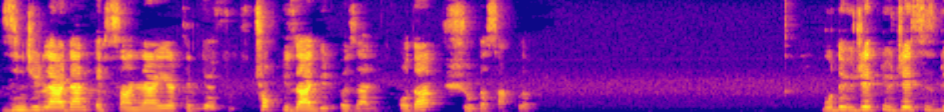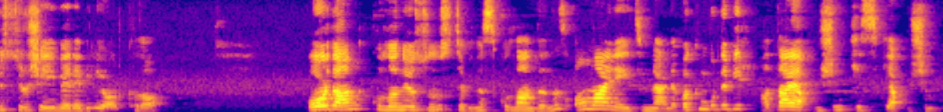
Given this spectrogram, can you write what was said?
zincirlerden efsaneler yaratabiliyorsunuz. Çok güzel bir özellik. O da şurada saklı. Burada ücretli ücretsiz bir sürü şeyi verebiliyor Klo. Oradan kullanıyorsunuz. Tabii nasıl kullandığınız online eğitimlerde. Bakın burada bir hata yapmışım. Kesik yapmışım.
